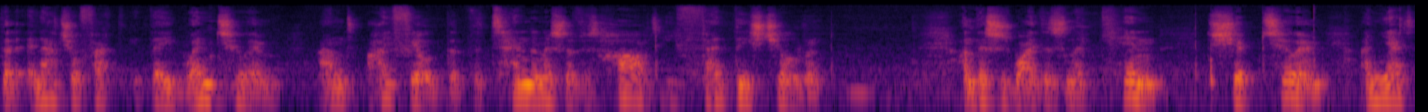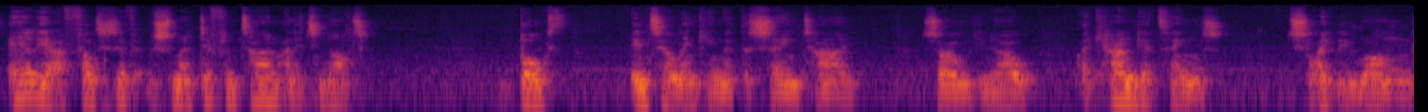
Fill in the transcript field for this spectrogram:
that in actual fact they went to him and I feel that the tenderness of his heart, he fed these children. And this is why there's an kinship to him. And yet earlier I felt as if it was from a different time, and it's not. Both interlinking at the same time. So, you know, I can get things slightly wrong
